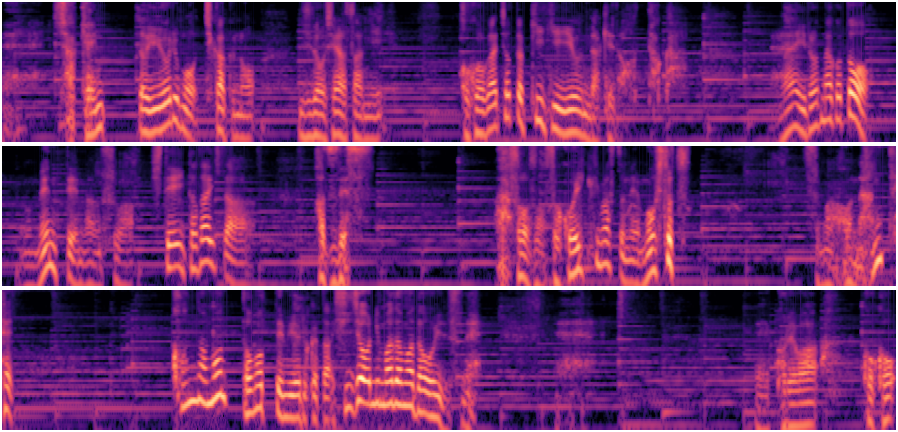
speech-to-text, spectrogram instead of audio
えー、車検というよりも近くの自動車屋さんに、ここがちょっとキーキー言うんだけど、とか、ね、いろんなことをメンテナンスはしていただいたはずです。あ、そうそう、そこ行きますとね、もう一つ。スマホなんて、こんなもんと思って見える方、非常にまだまだ多いですね。えー、これは、ここ、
